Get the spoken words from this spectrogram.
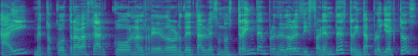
Ahí me tocó trabajar con alrededor de tal vez unos 30 emprendedores diferentes, 30 proyectos,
